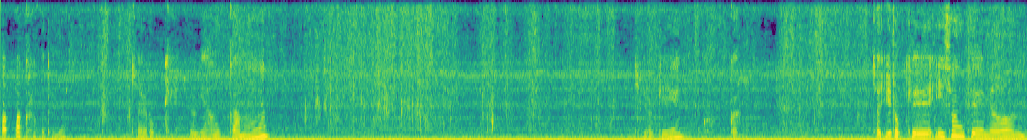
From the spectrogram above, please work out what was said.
빡빡하거든요. 자 이렇게 여기 안감 자, 여기 자 이렇게 이 상태면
